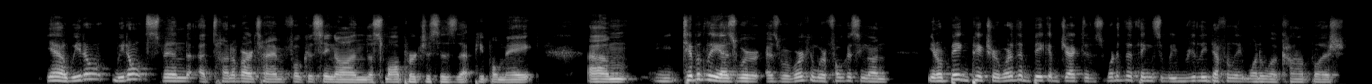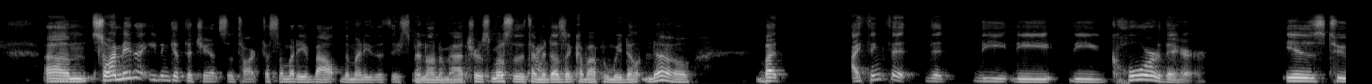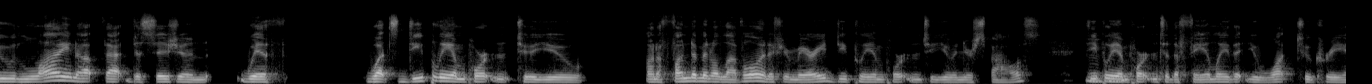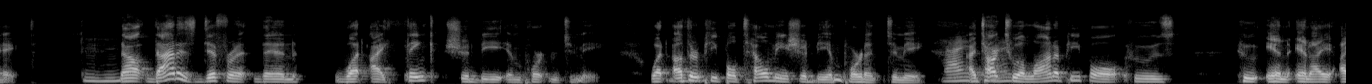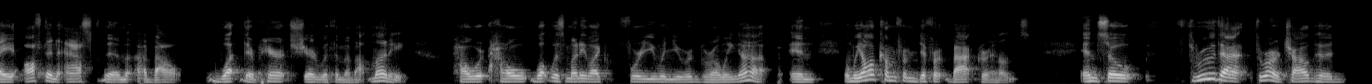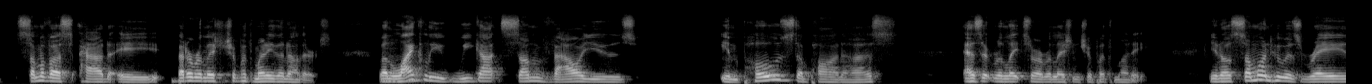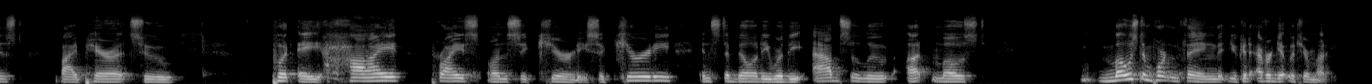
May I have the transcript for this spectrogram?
yeah we don't we don't spend a ton of our time focusing on the small purchases that people make um, typically as we're as we're working we're focusing on you know big picture what are the big objectives what are the things that we really definitely want to accomplish um, mm-hmm. so i may not even get the chance to talk to somebody about the money that they spend on a mattress most of the time right. it doesn't come up and we don't know but i think that that the the the core there is to line up that decision with what's deeply important to you on a fundamental level and if you're married deeply important to you and your spouse deeply mm-hmm. important to the family that you want to create mm-hmm. now that is different than what i think should be important to me what mm-hmm. other people tell me should be important to me right, i talk right. to a lot of people who's who and and i i often ask them about what their parents shared with them about money how how what was money like for you when you were growing up? And and we all come from different backgrounds. And so through that through our childhood some of us had a better relationship with money than others but mm-hmm. likely we got some values imposed upon us as it relates to our relationship with money. You know someone who is raised by parents who put a high price on security. Security and stability were the absolute utmost, most important thing that you could ever get with your money.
